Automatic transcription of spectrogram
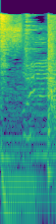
Soy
